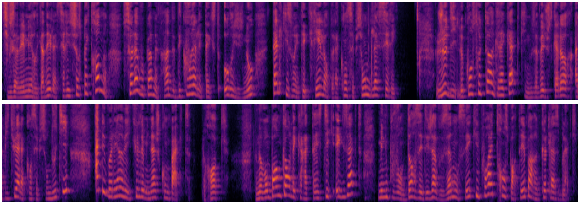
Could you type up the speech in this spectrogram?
Si vous avez aimé regarder la série sur Spectrum, cela vous permettra de découvrir les textes originaux tels qu'ils ont été écrits lors de la conception de la série. Jeudi, le constructeur Greycat, qui nous avait jusqu'alors habitués à la conception d'outils, a dévoilé un véhicule de minage compact, le Rock. Nous n'avons pas encore les caractéristiques exactes, mais nous pouvons d'ores et déjà vous annoncer qu'il pourra être transporté par un Cutlass Black.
